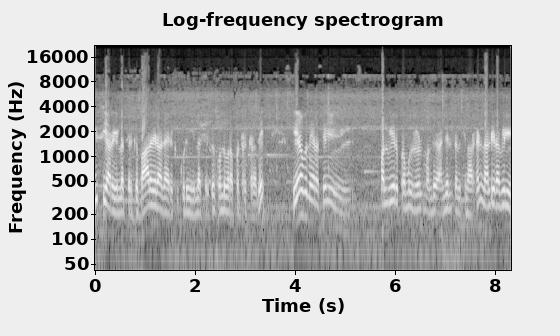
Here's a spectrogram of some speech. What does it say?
இசிஆர் இல்லத்திற்கு பாரதி ராஜா இருக்கக்கூடிய இல்லத்திற்கு கொண்டு வரப்பட்டிருக்கிறது. இரவு நேரத்தில் பல்வேறு பிரமுகர்களும் வந்து அஞ்சலி செலுத்தினார்கள். நள்ளிரவில்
